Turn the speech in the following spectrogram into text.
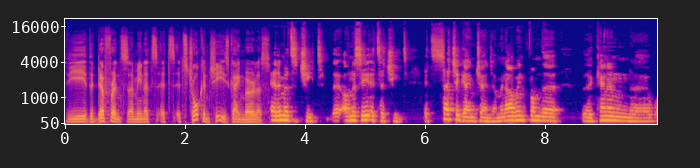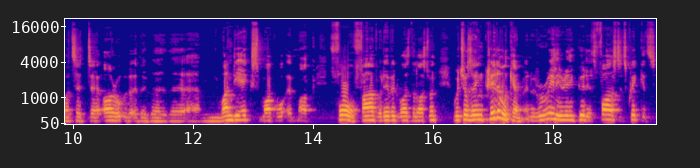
the the difference. I mean, it's it's it's chalk and cheese going mirrorless. Adam, it's a cheat. Uh, Honestly, it's a cheat. It's such a game changer. I mean, I went from the the Canon, uh, what's it, uh, R, the the, the um, 1DX Mark Mark four five, whatever it was, the last one, which was an incredible camera and really really good. It's fast, it's quick, it's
